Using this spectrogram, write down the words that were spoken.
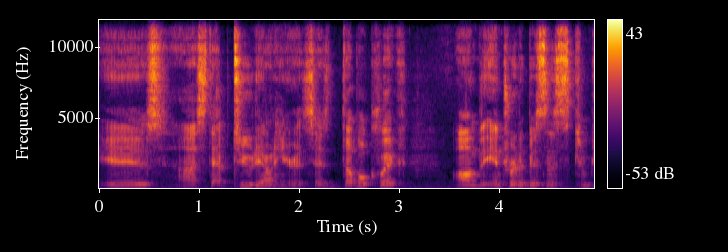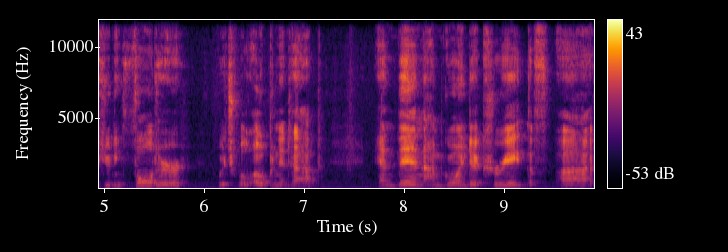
is uh, step two down here. It says double click on the Intro to Business Computing folder, which will open it up. And then I'm going to create the uh,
